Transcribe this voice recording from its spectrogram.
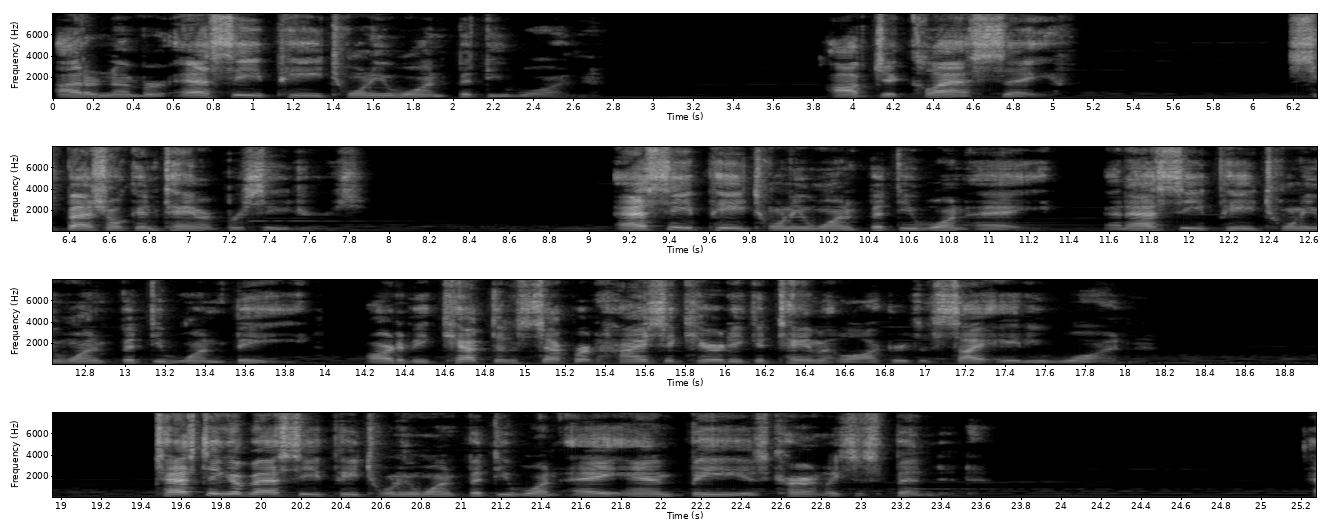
Item Number SCP-2151 Object Class Safe Special Containment Procedures SCP-2151-A and SCP-2151-B are to be kept in separate high-security containment lockers at Site-81. Testing of SCP-2151-A and B is currently suspended.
